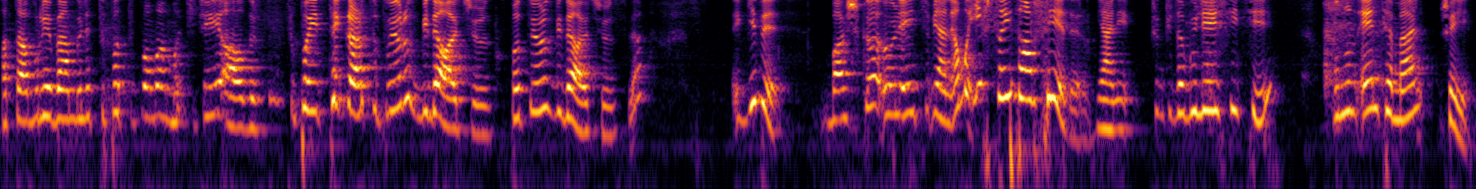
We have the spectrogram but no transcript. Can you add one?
Hatta buraya ben böyle tıpa tıpama makineyi aldırdım. Tıpayı tekrar tıpıyoruz bir daha açıyoruz. Tıpatıyoruz bir daha açıyoruz falan. E, gibi. Başka öyle eğitim yani ama İFSA'yı tavsiye ederim. Yani çünkü WACT bunun en temel şeyi.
